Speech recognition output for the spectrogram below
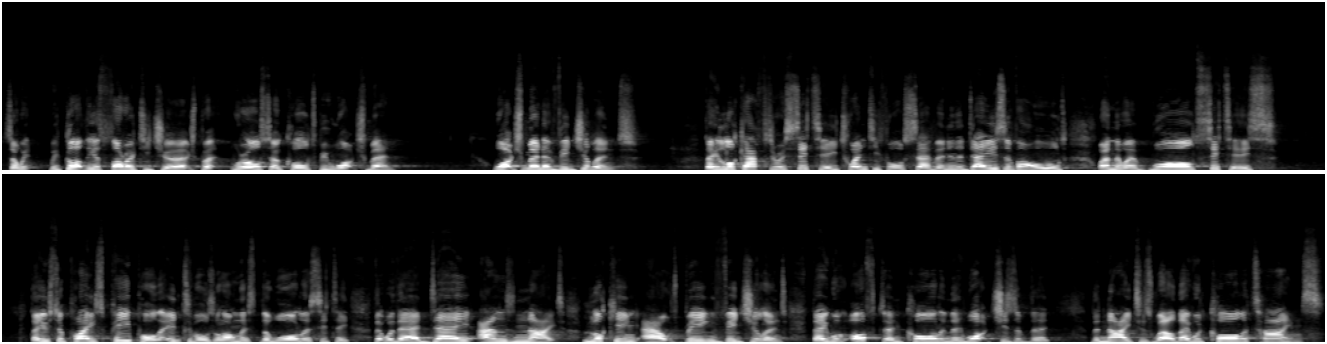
So we, we've got the authority, church, but we're also called to be watchmen. Watchmen are vigilant. They look after a city 24 7. In the days of old, when there were walled cities, They used to place people at intervals along this, the wall of the city that were there day and night, looking out, being vigilant. They would often call in the watches of the, the night as well. They would call at times.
